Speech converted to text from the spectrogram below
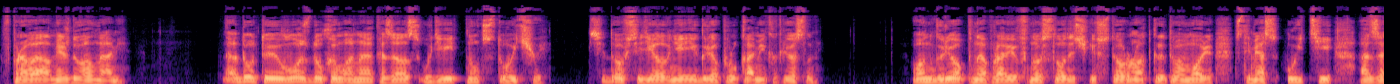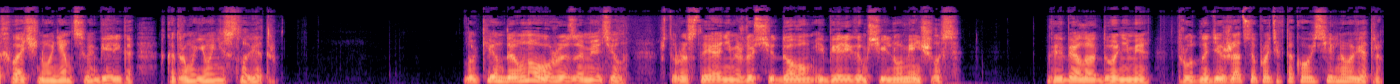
в провал между волнами. Надутая воздухом, она оказалась удивительно устойчивой. Седов сидел в ней и греб руками, как веслами. Он греб, направив нос лодочки в сторону открытого моря, стремясь уйти от захваченного немцами берега, к которому его несло ветром. Лукин давно уже заметил, что расстояние между Седовым и берегом сильно уменьшилось. Гребя ладонями, трудно держаться против такого сильного ветра.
